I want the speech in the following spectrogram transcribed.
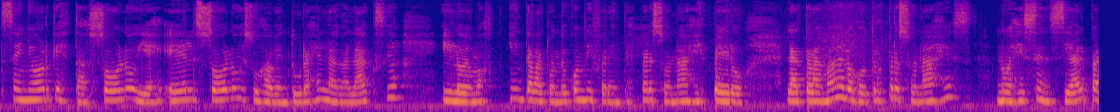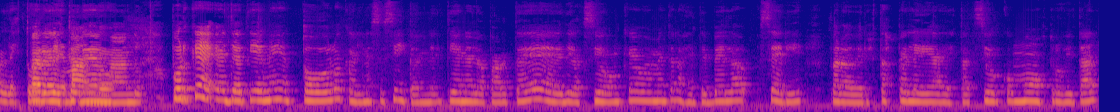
señor que está solo y es él solo y sus aventuras en la galaxia y lo vemos interactuando con diferentes personajes, pero la trama de los otros personajes no es esencial para la historia, para la historia de, Mando. Porque él ya tiene todo lo que él necesita. Él tiene la parte de, acción que obviamente la gente ve la serie para ver estas peleas, esta acción con monstruos y tal.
